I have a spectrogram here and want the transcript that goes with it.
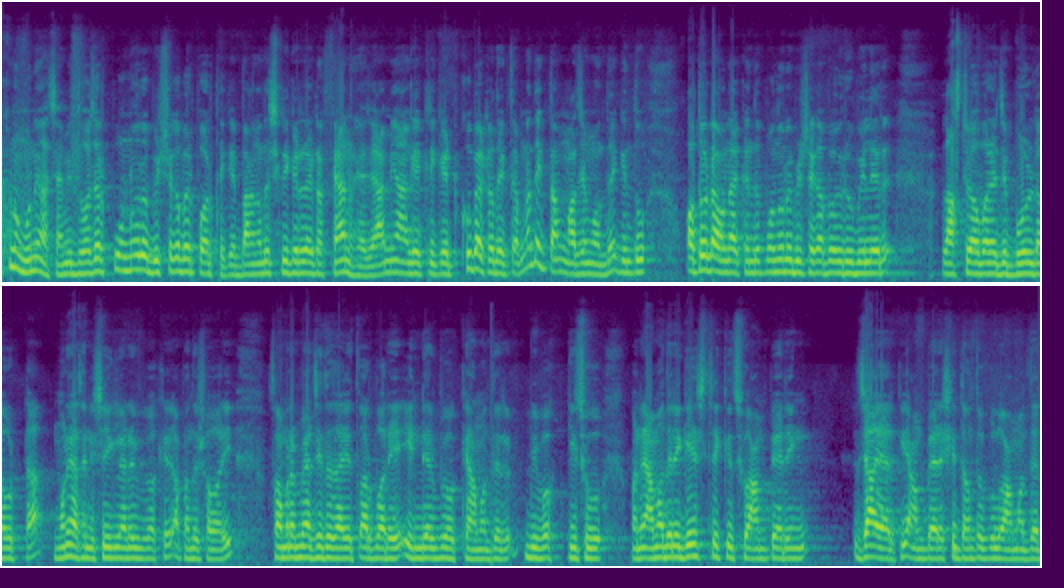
এখনও মনে আছে, আমি দু হাজার পনেরো বিশ্বকাপের পর থেকে বাংলাদেশ ক্রিকেটের একটা ফ্যান হয়ে যায় আমি আগে ক্রিকেট খুব একটা দেখতাম না, দেখতাম মাঝে মধ্যে, কিন্তু অতটাও না, কিন্তু পনেরো বিশ্বকাপে ওই রুবেলের লাস্ট ওভারে যে বোল্ড আউটটা মনে আছে নিশ্চয়ই ইংল্যান্ডের বিপক্ষে, আপনাদের সবারই। সো আমরা ম্যাচ জিতে যাই, তারপরে ইন্ডিয়ার বিপক্ষে আমাদের বিপক্ষে কিছু মানে আমাদের এগেনস্টে কিছু আম্পায়ারিং যায় আর কি, আম্পায়ারের সিদ্ধান্তগুলো আমাদের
